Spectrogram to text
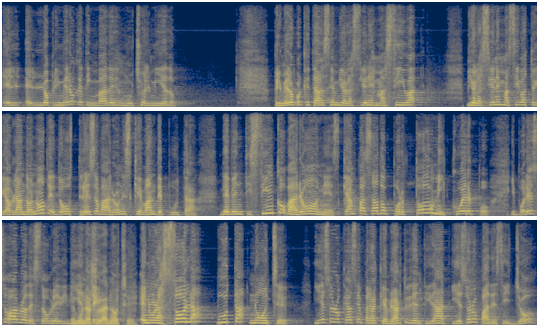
el, el, lo primero que te invade es mucho el miedo. Primero porque te hacen violaciones masivas. Violaciones masivas estoy hablando no de dos, tres varones que van de puta, de 25 varones que han pasado por todo mi cuerpo. Y por eso hablo de sobreviviente. En una sola noche. En una sola puta noche. Y eso es lo que hacen para quebrar tu identidad. Y eso lo padecí yo.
